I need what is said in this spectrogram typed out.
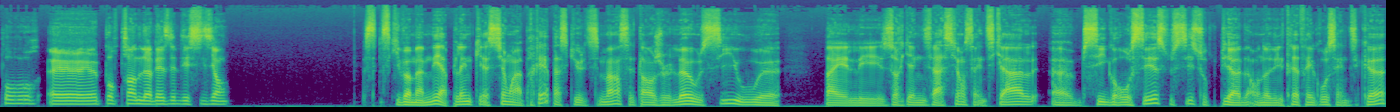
pour, euh, pour prendre le reste des décisions. Ce qui va m'amener à plein de questions après, parce qu'ultimement, cet enjeu-là aussi où euh, ben, les organisations syndicales s'y grossissent aussi, surtout, puis on a des très, très gros syndicats,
